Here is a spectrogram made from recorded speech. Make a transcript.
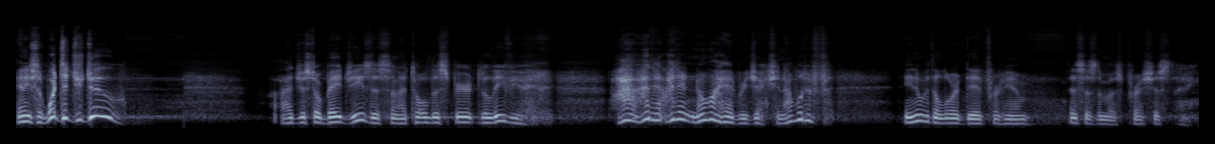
And he said, What did you do? I just obeyed Jesus and I told this spirit to leave you. I, I, I didn't know I had rejection. I would have, you know what the Lord did for him? This is the most precious thing.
